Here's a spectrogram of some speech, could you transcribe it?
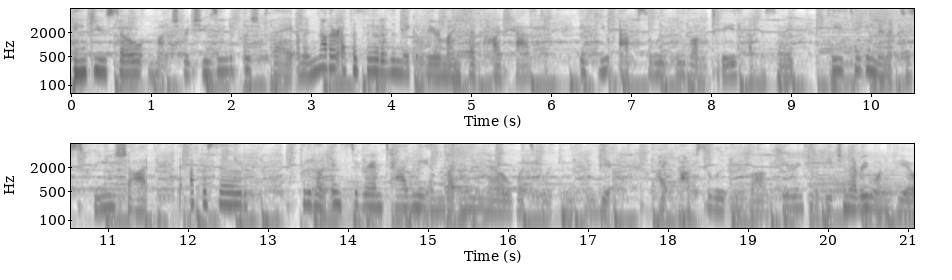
Thank you so much for choosing to push play on another episode of the Makeover Your Mindset podcast. If you absolutely loved today's episode, please take a minute to screenshot the episode Put it on Instagram, tag me, and let me know what's working for you. I absolutely love hearing from each and every one of you,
